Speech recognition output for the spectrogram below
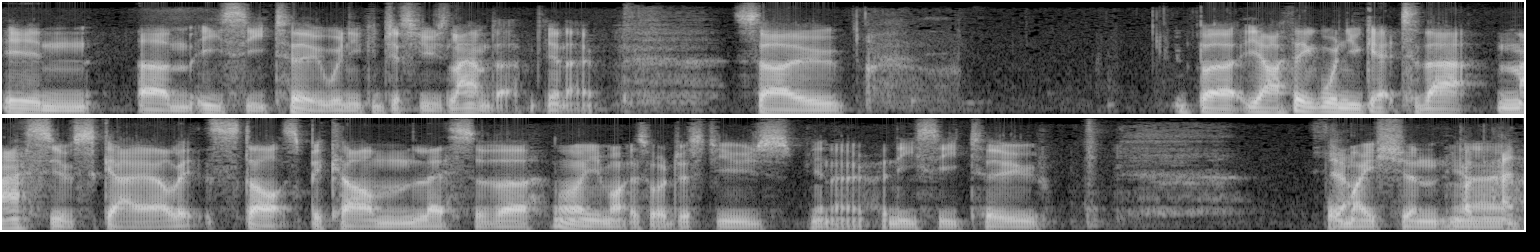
in um, EC2 when you can just use Lambda, you know? So, but yeah, I think when you get to that massive scale, it starts to become less of a, well, you might as well just use, you know, an EC2 formation, yeah. you know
